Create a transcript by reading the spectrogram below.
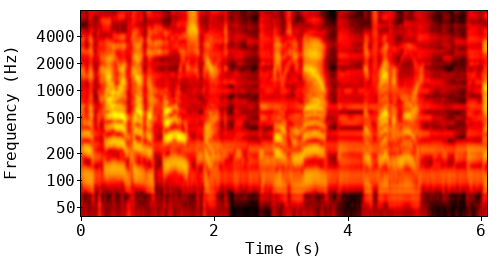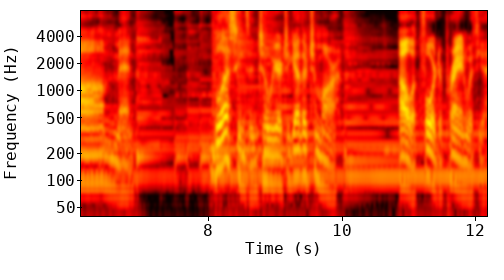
and the power of God the Holy Spirit be with you now and forevermore. Amen. Blessings until we are together tomorrow. I'll look forward to praying with you.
